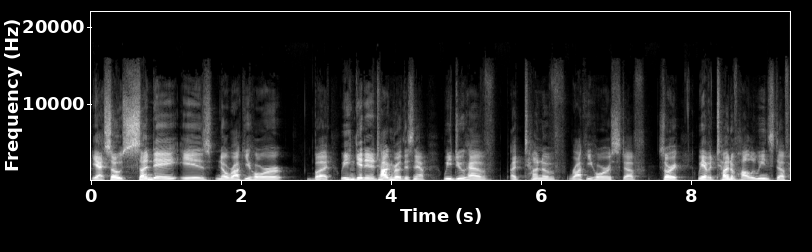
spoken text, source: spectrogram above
Yeah, so Sunday is no Rocky Horror, but we can get into talking about this now. We do have a ton of Rocky Horror stuff. Sorry, we have a ton of Halloween stuff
